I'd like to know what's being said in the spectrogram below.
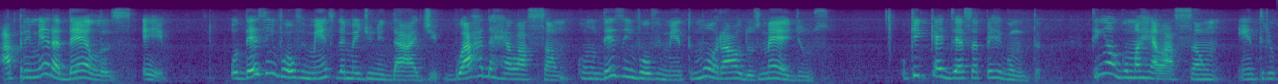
A primeira delas é: o desenvolvimento da mediunidade guarda relação com o desenvolvimento moral dos médiums? O que, que quer dizer essa pergunta? Tem alguma relação entre o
